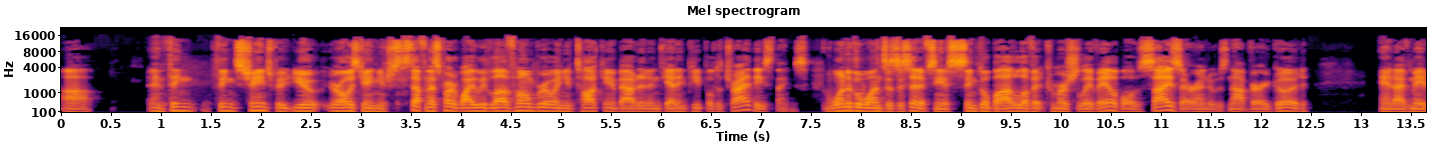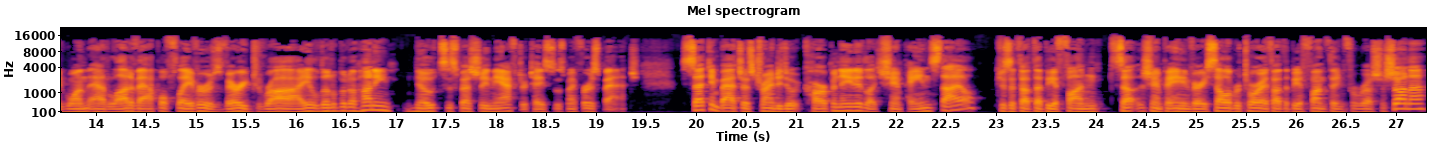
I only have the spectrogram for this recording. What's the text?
Uh, and thing things change, but you you're always getting interesting stuff, and that's part of why we love homebrew and you're talking about it and getting people to try these things. One of the ones, as I said, I've seen a single bottle of it commercially available is Cyser, and it was not very good. And I've made one that had a lot of apple flavor, was very dry, a little bit of honey notes, especially in the aftertaste. Was my first batch. Second batch, I was trying to do it carbonated, like champagne style, because I thought that'd be a fun champagne, very celebratory. I thought that'd be a fun thing for Rosh Hashanah.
